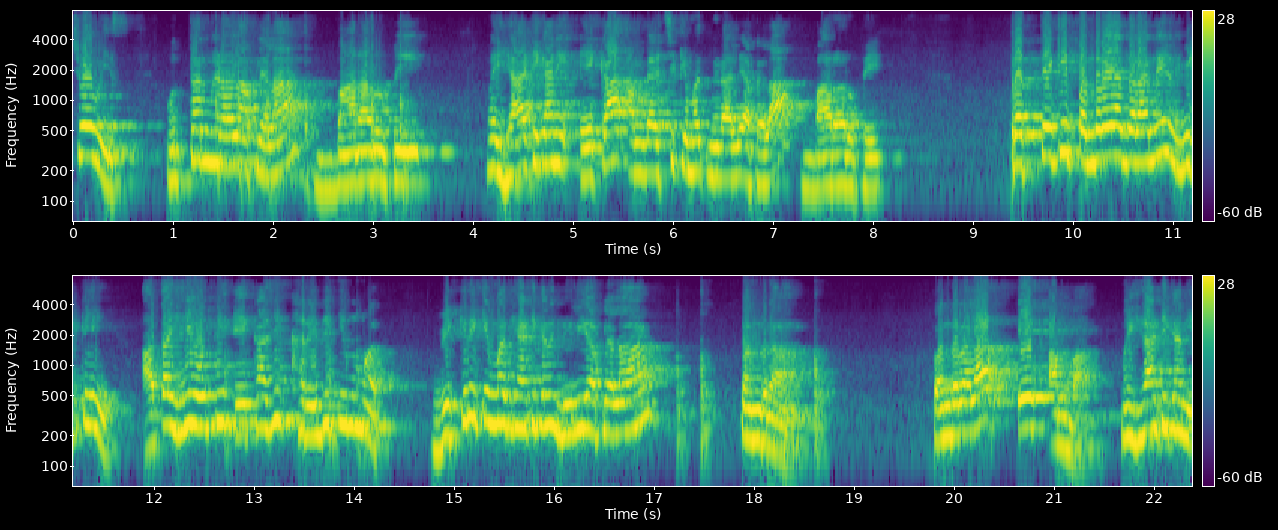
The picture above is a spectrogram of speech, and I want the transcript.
चोवीस. उत्तर मिळालं आपल्याला बारा रुपये. मग ह्या ठिकाणी एका आंब्याची किंमत मिळाली आपल्याला बारा रुपये. प्रत्येकी पंधरा या दराने विकली. आता ही होती एकाची खरेदी किंमत. विक्री किंमत या ठिकाणी दिली आपल्याला पंधरा. पंधराला एक आंबा. मग ह्या ठिकाणी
